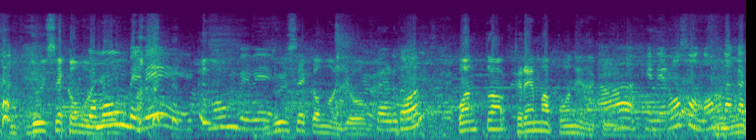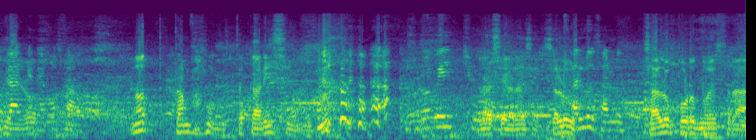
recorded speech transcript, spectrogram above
Dulce como, Como yo. un bebé, como un bebé. Dulce como yo. ¿Perdón? ¿Cuánta crema ponen aquí? Ah, generoso, ¿no? Una cantidad generosa. No tampoco, está carísimo. Provecho. Gracias, gracias. Salud. Salud, salud. Salud por nuestra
